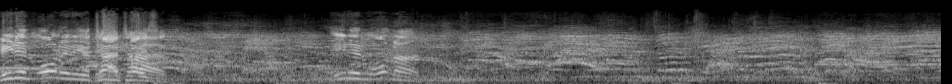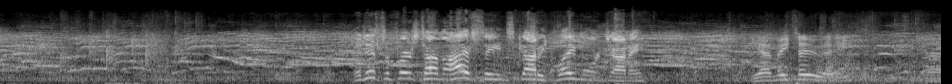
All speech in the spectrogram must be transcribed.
He didn't want any of Ty Tyson. He didn't want none. And this is the first time I've seen Scotty Claymore, Johnny. Yeah, me too. He's, he's uh,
